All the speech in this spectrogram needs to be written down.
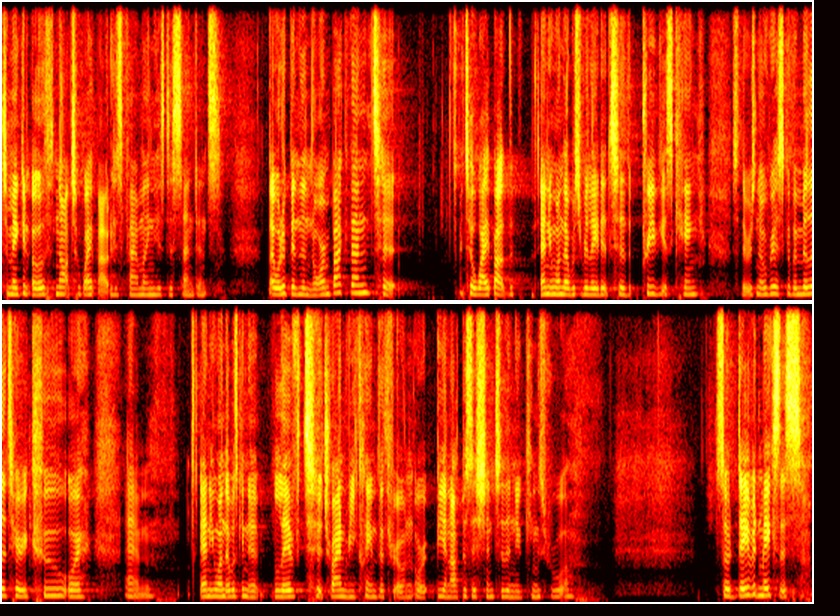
to make an oath not to wipe out his family and his descendants. That would have been the norm back then to, to wipe out the, anyone that was related to the previous king. So there was no risk of a military coup or um, anyone that was going to live to try and reclaim the throne or be in opposition to the new king's rule. So David makes this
